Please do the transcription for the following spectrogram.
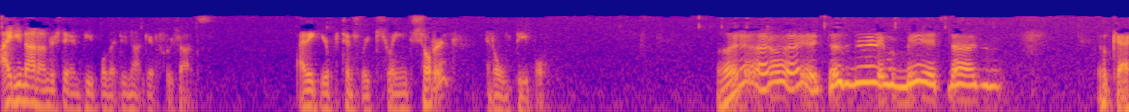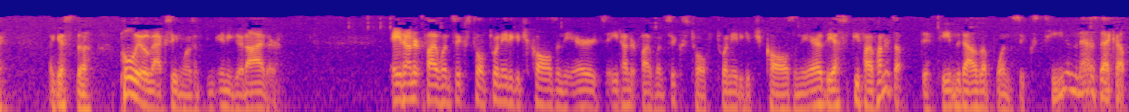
I do not understand people that do not get flu shots. I think you're potentially killing children and old people. I don't, I don't, it doesn't do anything with me. It's not. Okay. I guess the polio vaccine wasn't any good either. 800 516 1220 to get your calls in the air. It's 800 516 1220 to get your calls in the air. The S&P 500 is up 15. The Dow's up 116. And the NASDAQ up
